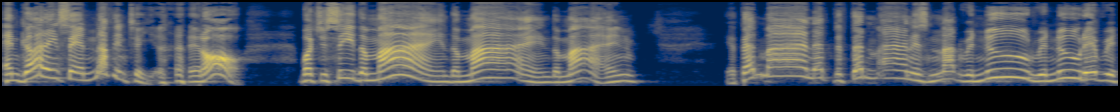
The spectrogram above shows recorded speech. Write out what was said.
And God ain't saying nothing to you at all. But you see, the mind, the mind, the mind, if that mind, that, if that mind is not renewed, renewed every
